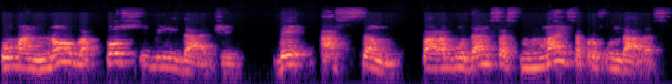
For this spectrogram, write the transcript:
uma nova possibilidade de ação para mudanças mais aprofundadas,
